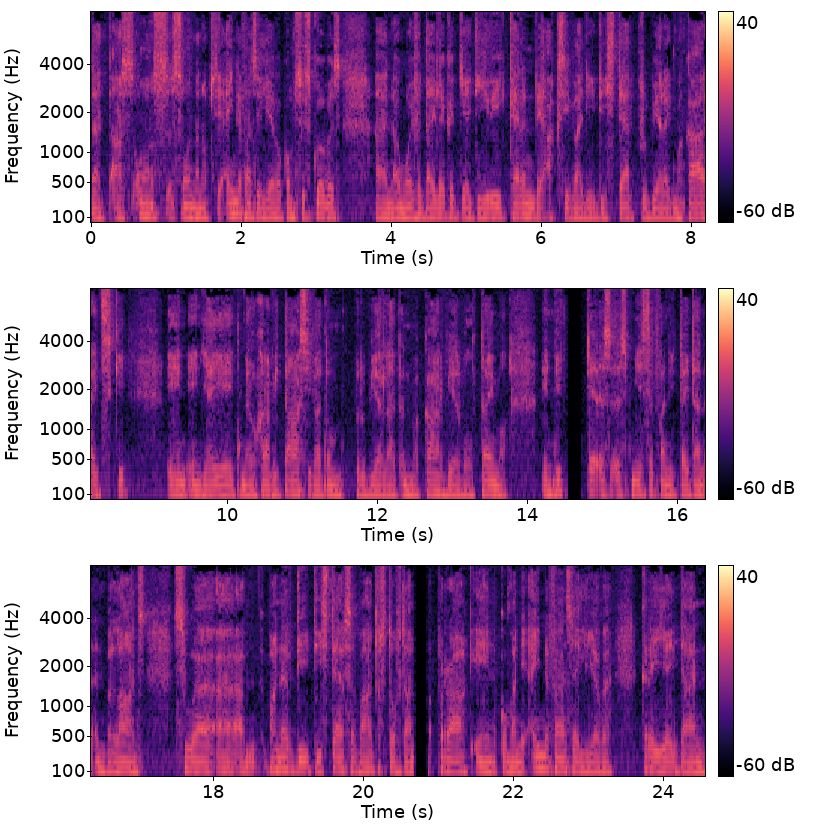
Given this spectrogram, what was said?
dat as ons son dan op die einde van sy lewe kom soos Kobus uh, nou mooi verduidelik het jy hierdie kernreaksie wat die die ster probeer uitmekaar uitskiet en en jy het nou gravitasie wat hom probeer laat in mekaar weer wil tuimel en dit is is meeste van die tyd dan in balans. So uh um, wanneer die die ster se waterstof dan raak en kom aan die einde van sy lewe, kry jy dan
